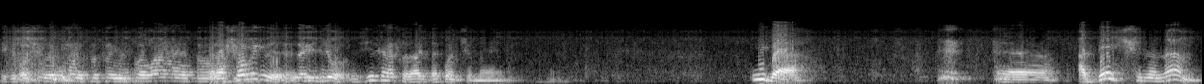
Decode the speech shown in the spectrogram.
И когда человек молится своими словами, это, Хорошо выглядит? это идет. Все хорошо, давайте закончим. мы. Ибо э, обещано нам,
